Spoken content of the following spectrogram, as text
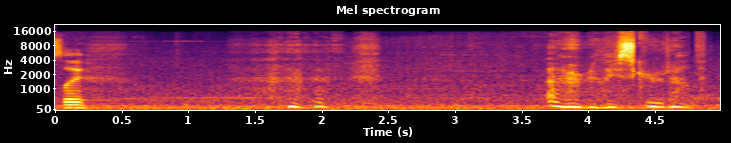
Seriously? I really screwed up.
